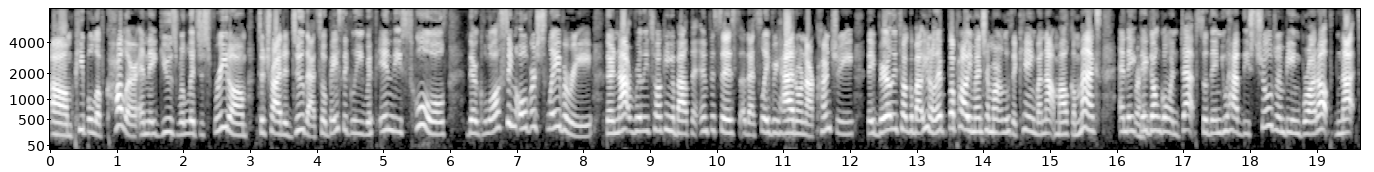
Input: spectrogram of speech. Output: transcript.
um, people of color, and they use religious freedom to try to do that. So basically, within these schools, they're glossing over slavery. They're not really talking about the emphasis that slavery had on our country. They barely talk about, you know, they, they'll probably mention Martin Luther King, but not Malcolm X, and they, they don't go in depth. So then you have these children being brought up, not,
